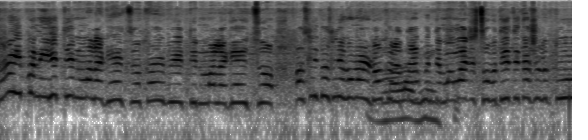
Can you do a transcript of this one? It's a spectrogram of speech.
काही पण येतील मला घ्यायचं काही बी येतील मला घ्यायचं. असली कसली का डोक्याला ताप येते. घ्यायचं. मग माझ्यासोबत येते कशाला तू?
